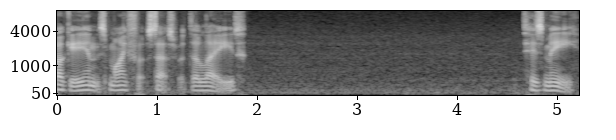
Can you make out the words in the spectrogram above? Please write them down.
buggy and it's my footsteps but delayed. Tis me.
